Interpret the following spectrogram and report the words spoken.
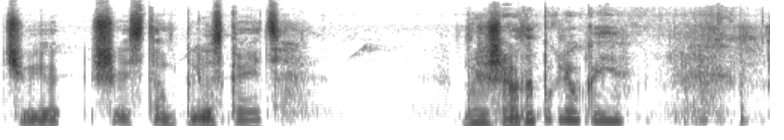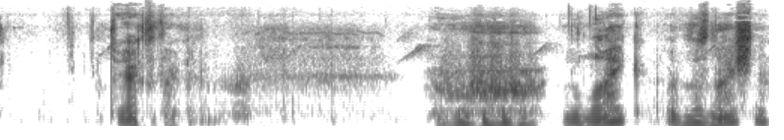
Чую, щось там плюскається. Може, ще одна покльовка є? То як то так? У-у-у. Ну, лайк, однозначно.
